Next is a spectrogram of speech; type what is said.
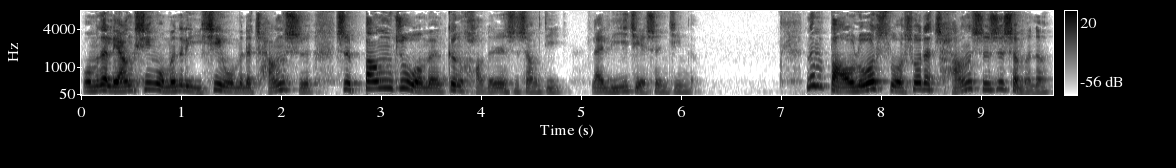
我们的良心、我们的理性、我们的常识，是帮助我们更好的认识上帝，来理解圣经的。那么，保罗所说的常识是什么呢？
